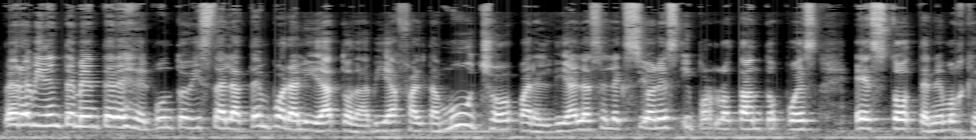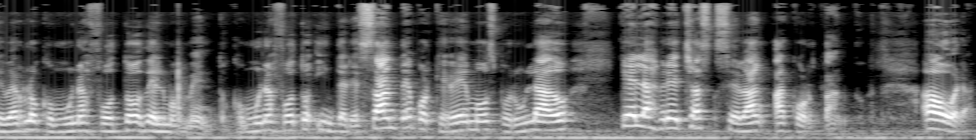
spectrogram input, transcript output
Pero evidentemente desde el punto de vista de la temporalidad todavía falta mucho para el día de las elecciones y por lo tanto pues esto tenemos que verlo como una foto del momento, como una foto interesante porque vemos por un lado que las brechas se van acortando. Ahora,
